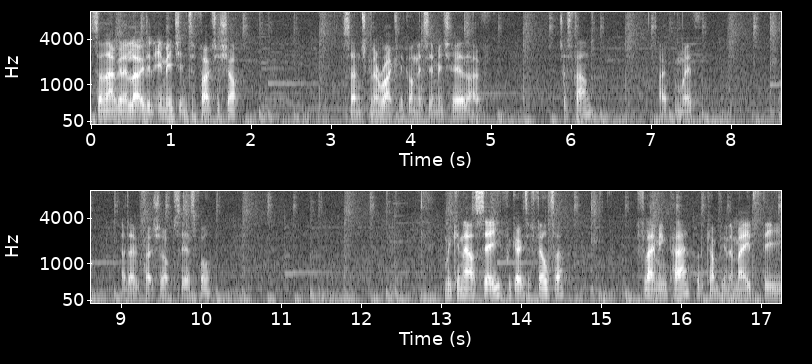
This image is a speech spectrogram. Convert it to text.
So now I'm going to load an image into Photoshop. So I'm just going to right click on this image here that I've just found. Open with Adobe Photoshop CS4. We can now see, if we go to Filter, Flaming Pear with the company that made the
